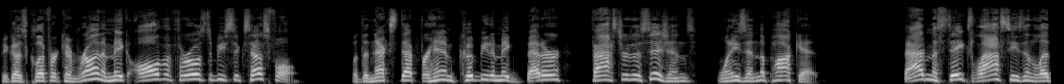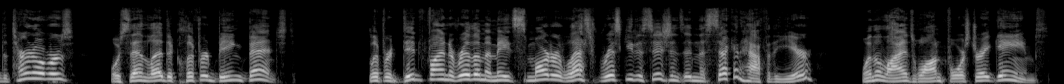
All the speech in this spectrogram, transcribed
because Clifford can run and make all the throws to be successful but the next step for him could be to make better, faster decisions when he's in the pocket. Bad mistakes last season led to turnovers, which then led to Clifford being benched. Clifford did find a rhythm and made smarter, less risky decisions in the second half of the year when the Lions won four straight games.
